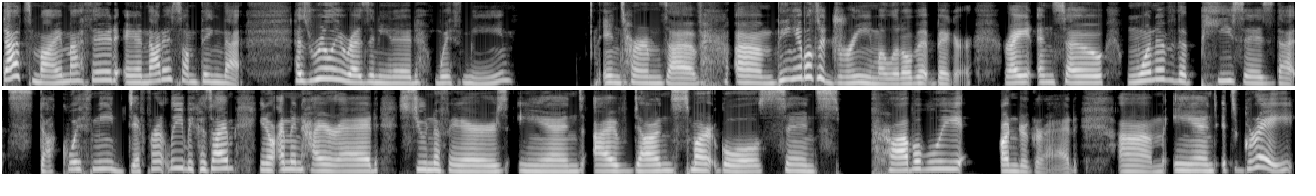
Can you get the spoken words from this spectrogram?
that's my method and that is something that has really resonated with me in terms of um, being able to dream a little bit bigger, right? And so one of the pieces that stuck with me differently because I'm, you know, I'm in higher ed, student affairs, and I've done SMART goals since probably undergrad. Um, and it's great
